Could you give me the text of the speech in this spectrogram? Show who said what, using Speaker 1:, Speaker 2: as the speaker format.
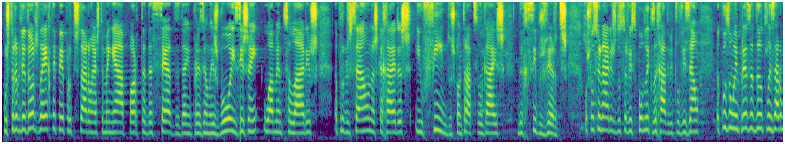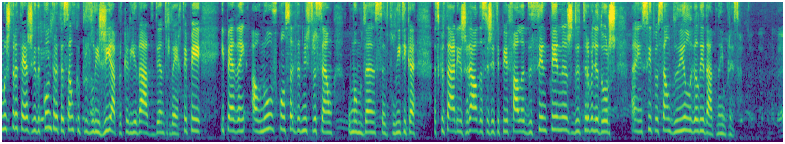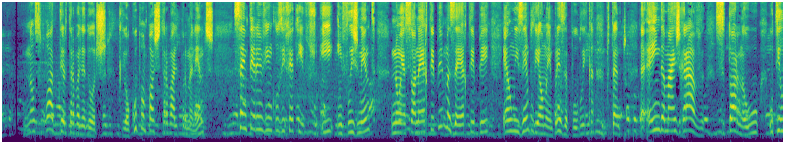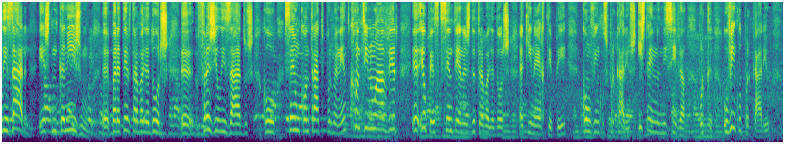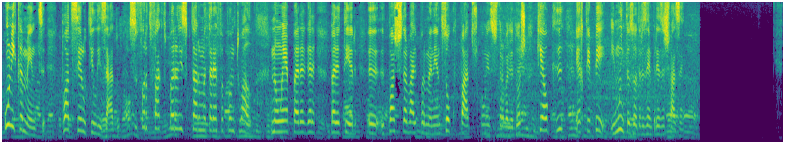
Speaker 1: Os trabalhadores da RTP protestaram esta manhã à porta da sede da empresa em Lisboa. Exigem o aumento de salários, a progressão nas carreiras e o fim dos contratos ilegais de recibos verdes. Os funcionários do Serviço Público de Rádio e Televisão acusam a empresa de utilizar uma estratégia de contratação que privilegia a precariedade dentro da RTP e pedem ao novo Conselho de Administração uma mudança de política. A secretária-geral da CGTP fala de centenas de trabalhadores em situação de ilegalidade na empresa.
Speaker 2: Não se pode ter trabalhadores que ocupam postos de trabalho permanentes sem terem vínculos efetivos. E, infelizmente, não é só na RTP, mas a RTP é um exemplo e é uma empresa pública. Portanto, ainda mais grave se torna o utilizar este mecanismo eh, para ter trabalhadores eh, fragilizados, com, sem um contrato permanente. Continua a haver, eh, eu penso que centenas de trabalhadores aqui na RTP com vínculos precários. Isto é inadmissível, porque o vínculo vínculo precário unicamente pode ser utilizado se for de facto para executar uma tarefa pontual. Não é para, para ter uh, postos de trabalho permanentes ocupados com esses trabalhadores, que é o que RTP e muitas outras empresas fazem.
